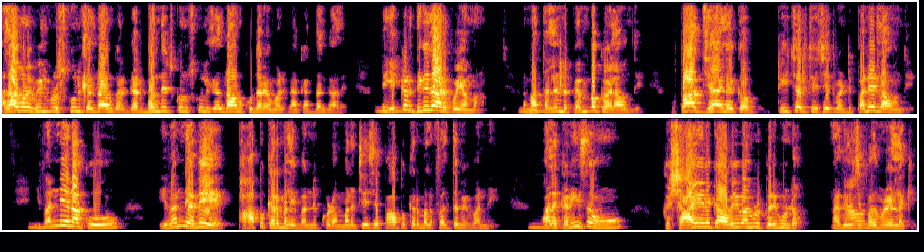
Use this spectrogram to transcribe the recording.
అలా కూడా వీళ్ళు కూడా స్కూల్కి వెళ్దాం అనుకున్నారు. గర్భం తెచ్చుకొని స్కూల్కి వెళ్దాం అనుకున్నారేమో మరి నాకు అర్థం కాలే. అంటే ఎక్కడ దిగజారిపోయాం మనం? మా తల్లిదండ్రుల పెంపకం ఎలా ఉంది? ఉపాధ్యాయుల యొక్క టీచర్ చేసేటువంటి పని ఎలా ఉంది? ఇవన్నీ నాకు ఇవన్నీ అవే పాపకర్మలు ఇవన్నీ కూడా మనం చేసే పాపకర్మల ఫలితం ఇవన్నీ. వాళ్ళ కనీసం ఒక శారీరక అవయవాలు కూడా పెరిగి ఉండవు నాకు తెలిసి. పదమూడేళ్ళకి.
